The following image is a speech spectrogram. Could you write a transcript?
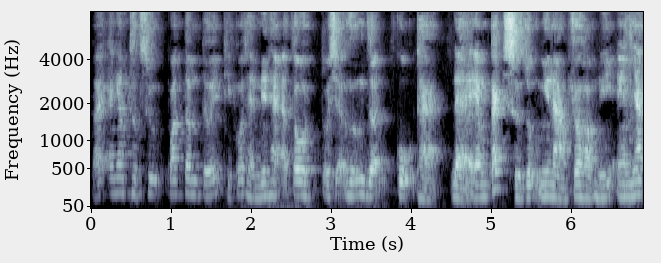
Đấy, anh em thực sự quan tâm tới thì có thể liên hệ tôi. Tôi sẽ hướng dẫn cụ thể để em cách sử dụng như nào cho hợp lý, em nhé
